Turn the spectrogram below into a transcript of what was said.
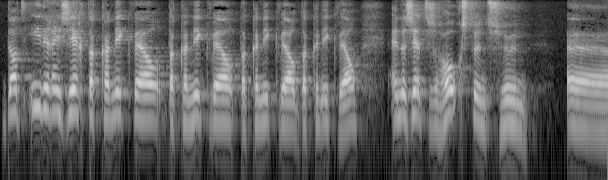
Dat iedereen zegt, dat kan ik wel, dat kan ik wel, dat kan ik wel, dat kan ik wel. En dan zetten ze hoogstens hun, uh,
